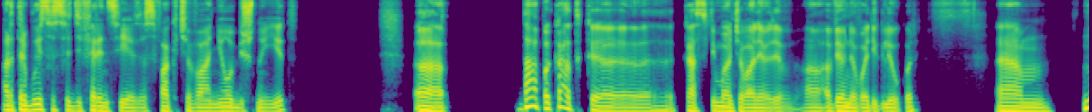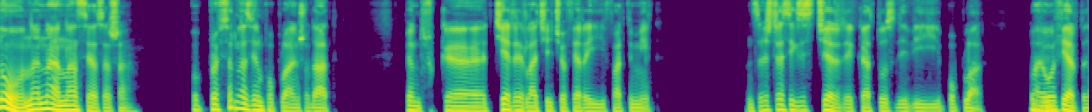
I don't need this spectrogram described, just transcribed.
ar trebui să se diferențieze, să facă ceva neobișnuit. Uh, da, păcat că ca să schimbăm ceva avem nevoie de gliucuri. Um, nu, n-a să iasă așa. Profesorul n-a devenit popular niciodată. Pentru că cererea la ceea ce oferă ei e foarte mic. Înțelegi? Trebuie să existe cerere ca tu să devii popular. Tu ai o mhm. ofertă,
